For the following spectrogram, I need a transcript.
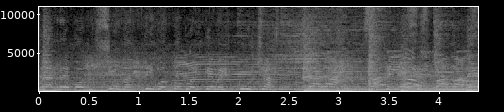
La revolución, activo todo el que me escucha espada.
